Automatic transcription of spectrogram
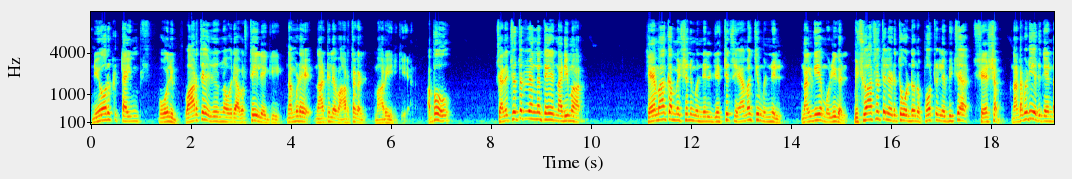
ന്യൂയോർക്ക് ടൈംസ് പോലും വാർത്ത എഴുതുന്ന ഒരു അവസ്ഥയിലേക്ക് നമ്മുടെ നാട്ടിലെ വാർത്തകൾ മാറിയിരിക്കുകയാണ്. അപ്പോൾ ചലച്ചിത്ര രംഗത്തെ നടിമാർ ഹേമ കമ്മീഷന് മുന്നിൽ ജസ്റ്റിസ് ഹേമയ്ക്ക് മുന്നിൽ നൽകിയ മൊഴികൾ വിശ്വാസത്തിലെടുത്തുകൊണ്ട് റിപ്പോർട്ട് ലഭിച്ച ശേഷം നടപടിയെടുക്കേണ്ട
